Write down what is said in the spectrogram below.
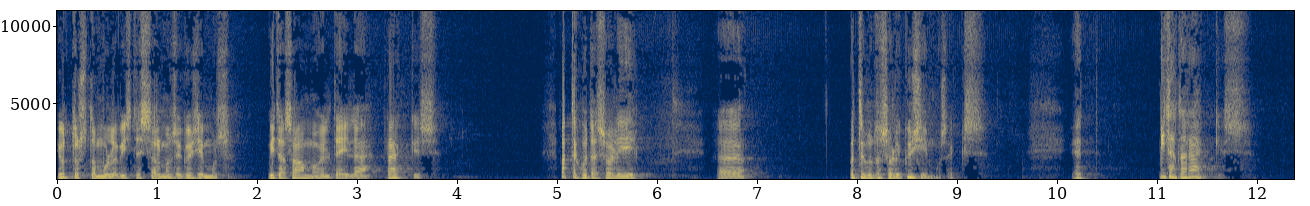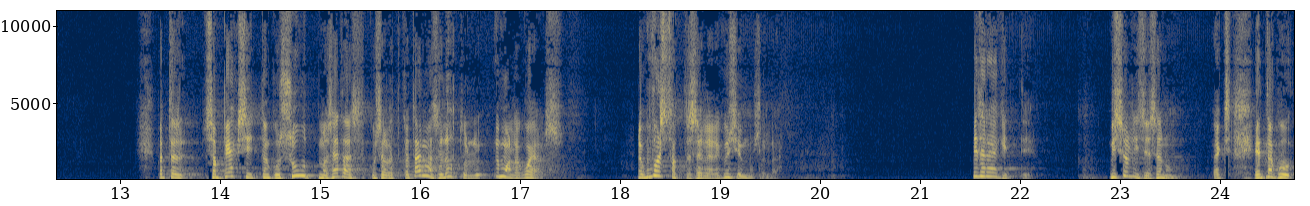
jutusta mulle, viisteist salm on see küsimus, mida Samuel teile rääkis. vaata, kuidas oli, äh, vaata, kuidas oli küsimus, eks. et mida ta rääkis vaata, sa peaksid nagu suutma sedasi, kui sa oled ka tänasel õhtul jumala kojas, nagu vastata sellele küsimusele. mida räägiti? mis oli see sõnum? Eks, et nagu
